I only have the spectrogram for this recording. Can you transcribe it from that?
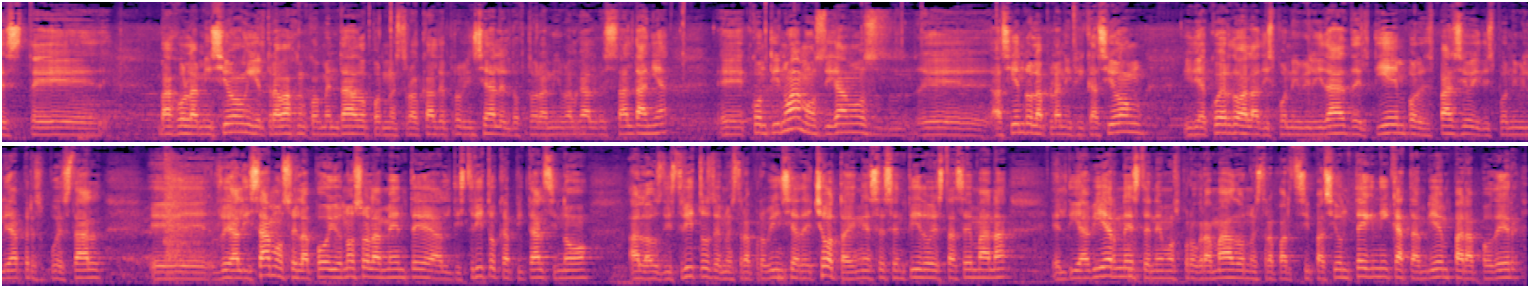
Este, bajo la misión y el trabajo encomendado por nuestro alcalde provincial, el doctor Aníbal Galvez Saldaña, eh, continuamos, digamos, eh, haciendo la planificación y de acuerdo a la disponibilidad del tiempo, el espacio y disponibilidad presupuestal, eh, realizamos el apoyo no solamente al distrito capital, sino a los distritos de nuestra provincia de Chota. En ese sentido, esta semana el día viernes tenemos programado nuestra participación técnica también para poder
